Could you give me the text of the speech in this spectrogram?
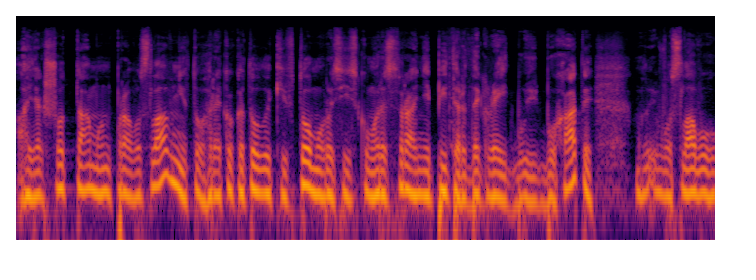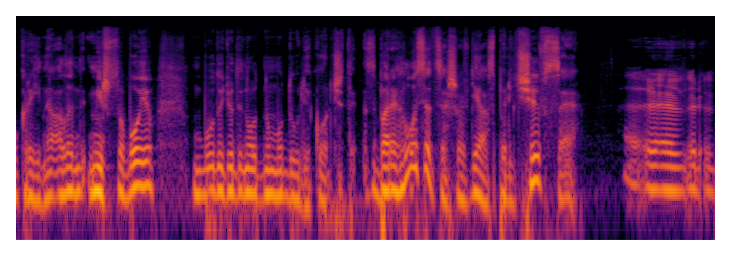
А якщо там он православні, то греко-католики в тому російському ресторані Peter the Great будуть бухати во славу України, але між собою будуть один одному дулі корчити. Збереглося це що в діаспорі, чи все? Е, е, е,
